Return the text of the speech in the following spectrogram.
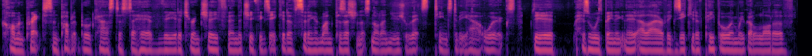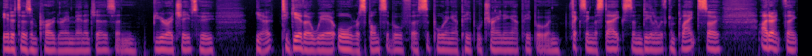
common practice in public broadcasters to have the editor in chief and the chief executive sitting in one position. It's not unusual. That tends to be how it works. There has always been a layer of executive people, and we've got a lot of editors and program managers and bureau chiefs who you know, together we're all responsible for supporting our people, training our people, and fixing mistakes and dealing with complaints. So I don't think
